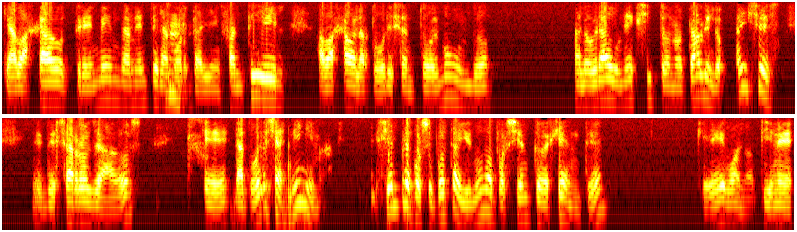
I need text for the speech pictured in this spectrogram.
Que ha bajado tremendamente la mm. mortalidad infantil, ha bajado la pobreza en todo el mundo, ha logrado un éxito notable en los países eh, desarrollados. Eh, la pobreza es mínima. Siempre, por supuesto, hay un 1% de gente que, bueno, tiene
